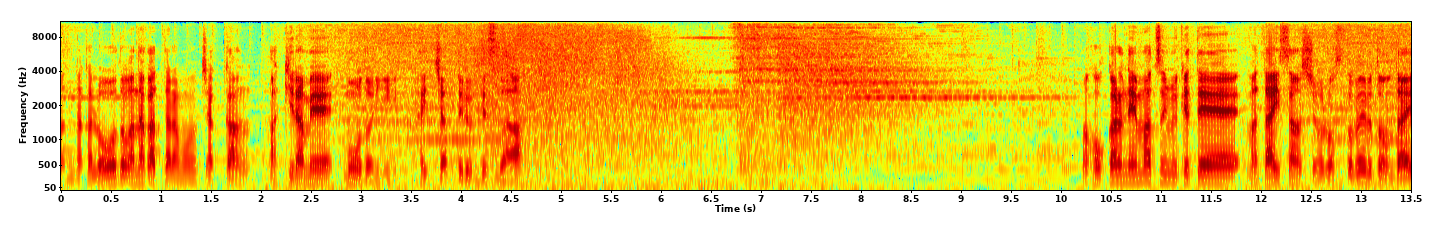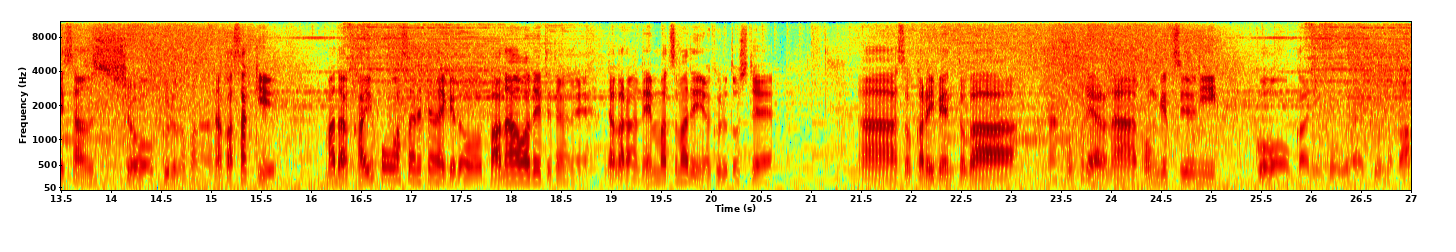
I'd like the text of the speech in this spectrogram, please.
まあ、なんかロードがなかったらもう若干諦めモードに入っちゃってるんですが、まあ、ここから年末に向けて、まあ、第3章、ロストベルトの第3章来るのかな？なんかさっき、まだ解放はされてないけど、バナーは出てたよね。だから年末までには来るとして、あーそこからイベントが何個くらいやらな？今月中に1個か2個ぐらい来るのか？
